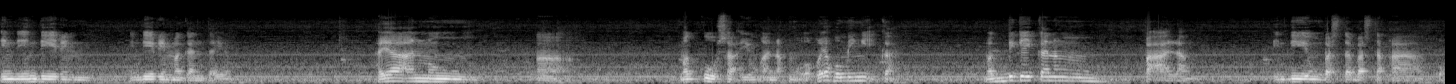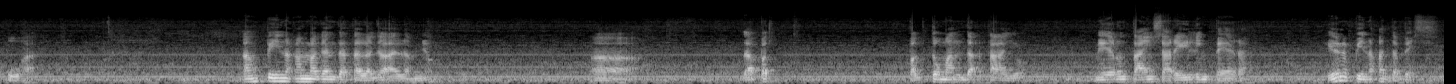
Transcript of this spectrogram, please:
hindi hindi rin hindi rin maganda 'yon. Hayaan mong ah, magkusa yung anak mo o kaya humingi ka. Magbigay ka ng paalam. Hindi yung basta-basta ka kukuha. Ang pinakamaganda talaga, alam nyo, ah, dapat pag tumanda tayo, meron tayong sariling pera. Yun ang pinaka the best.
